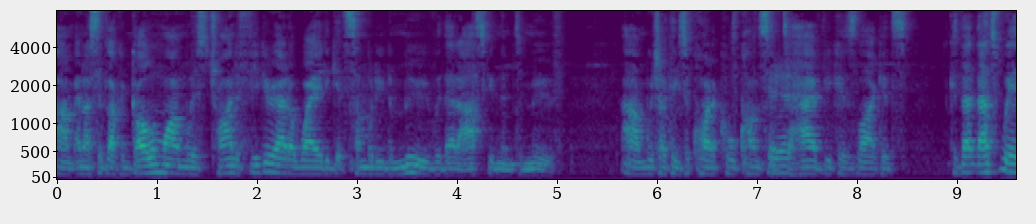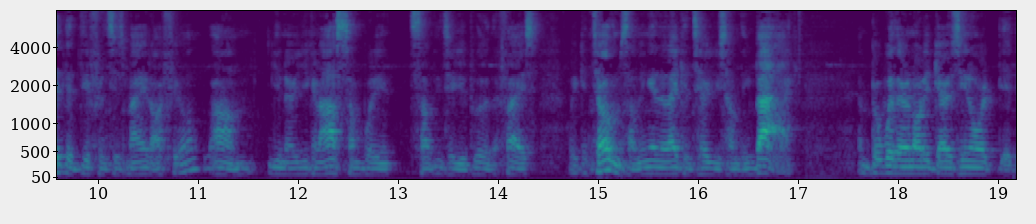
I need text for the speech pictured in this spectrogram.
um, and I said like a goal of mine was trying to figure out a way to get somebody to move without asking them to move, um, which I think is a quite a cool concept to have because like it's because that that's where the difference is made. I feel, um, you know, you can ask somebody something till you're blue in the face, or you can tell them something and then they can tell you something back. But whether or not it goes in or it, it,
